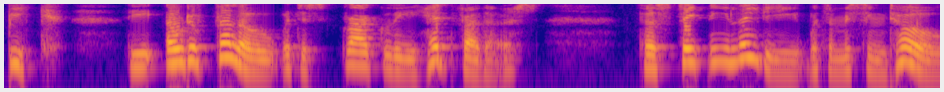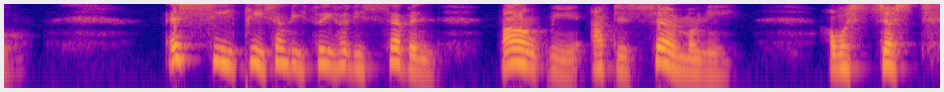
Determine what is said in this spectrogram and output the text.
beak, the elder fellow with the scraggly head feathers, the stately lady with the missing toe. SCP-7337 found me after the ceremony. I was just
